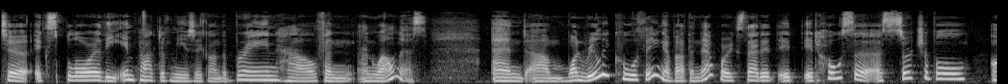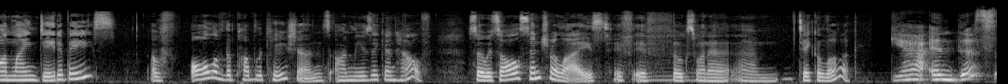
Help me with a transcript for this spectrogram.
to explore the impact of music on the brain, health, and, and wellness. And um, one really cool thing about the network is that it, it, it hosts a, a searchable online database of all of the publications on music and health. So it's all centralized if, if folks want to um, take a look. Yeah, and this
